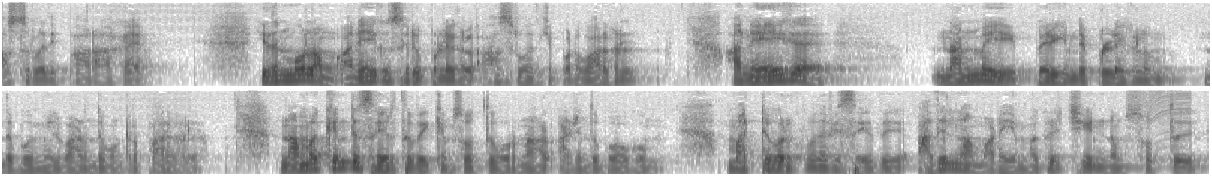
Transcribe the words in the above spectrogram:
ஆசிர்வதிப்பாராக. இதன் மூலம் அநேக சிறு பிள்ளைகள் ஆசிர்வதிக்கப்படுவார்கள். அநேக நன்மை பெறுகின்ற பிள்ளைகளும் இந்த பூமியில் வாழ்ந்து கொண்டிருப்பார்கள். நமக்கென்று சேர்த்து வைக்கும் சொத்து ஒரு நாள் அழிந்து போகும். மற்றவருக்கு உதவி செய்து அதில் நாம் அடையும் மகிழ்ச்சி என்னும் சொத்து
